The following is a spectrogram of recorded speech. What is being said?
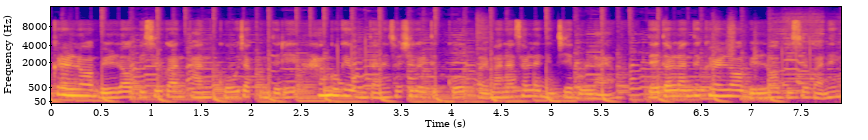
크렐러 밀러 미술관 반 고흐 작품들이 한국에 온다는 소식을 듣고 얼마나 설렜는지 몰라요. 네덜란드 크렐러 밀러 미술관은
